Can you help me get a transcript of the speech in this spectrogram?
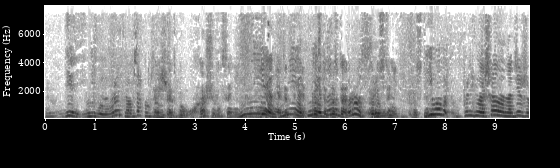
я не буду врать, но во всяком случае... Он как бы ухаживал за ней? Нет, нет, нет, нет, нет просто, просто родственник. родственник. родственник. Его приглашала Надежда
